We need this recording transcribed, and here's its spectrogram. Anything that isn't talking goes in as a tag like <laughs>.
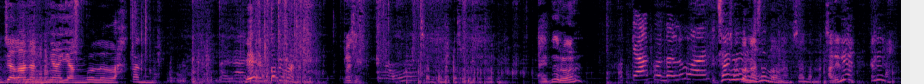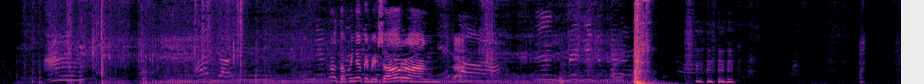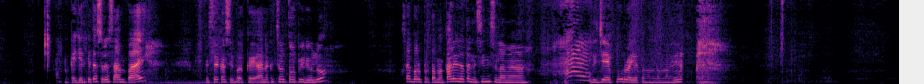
Perjalanannya yang melelahkan. Eh, itu topi mana? Masih. Ayo turun. Oke, aku duluan. Sabar, sabar, sabar, nak. Ada nih. Kali. Ah, jadi ini Ah, topinya kebesaran. Hah? <laughs> Oke, jadi kita sudah sampai. Saya kasih pakai anak kecil topi dulu. Saya baru pertama kali datang di sini selama di Jayapura ya teman-teman ya.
